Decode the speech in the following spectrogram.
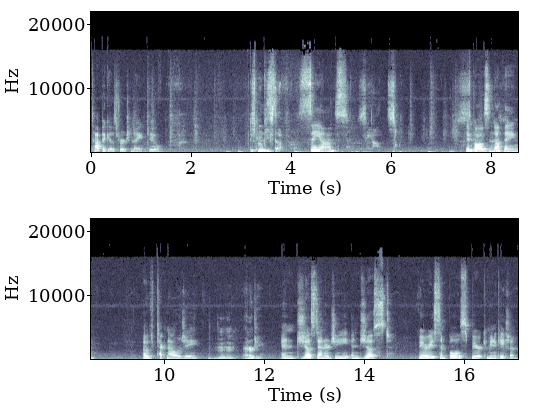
topic is for tonight too. Spooky stuff. Seance Seance. involves nothing of technology Mm-mm. Energy. and just energy and just very simple spirit communication.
